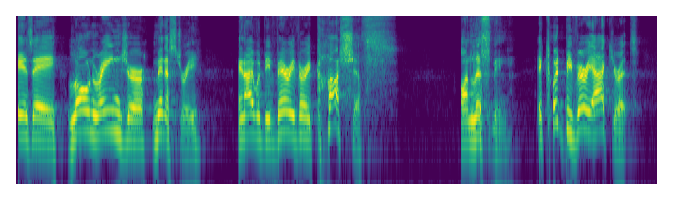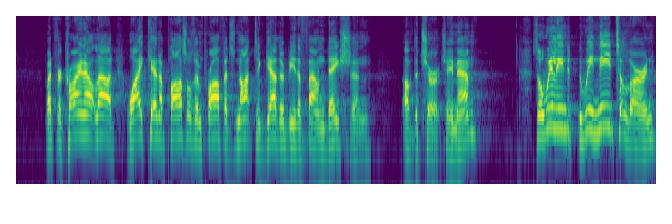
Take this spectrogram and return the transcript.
is a lone ranger ministry and I would be very, very cautious on listening. It could be very accurate, but for crying out loud, why can apostles and prophets not together be the foundation of the church? Amen? So we need, we need to learn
